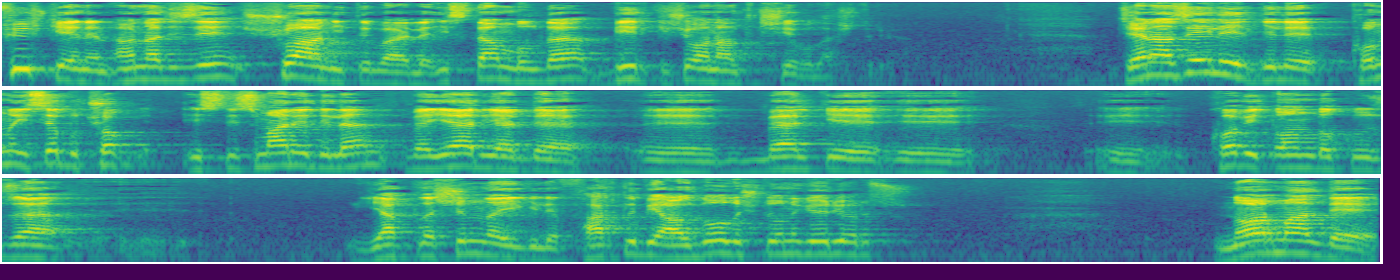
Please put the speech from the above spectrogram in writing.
Türkiye'nin analizi şu an itibariyle İstanbul'da bir kişi 16 kişiye bulaştırıyor. Cenaze ile ilgili konu ise bu çok istismar edilen ve yer yerde e, belki e, e, Covid-19'a yaklaşımla ilgili farklı bir algı oluştuğunu görüyoruz. Normalde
